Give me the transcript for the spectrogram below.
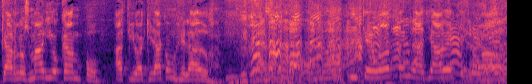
Carlos Mario Campo, a Tibaquirá congelado. y que voten la llave que lo haga.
